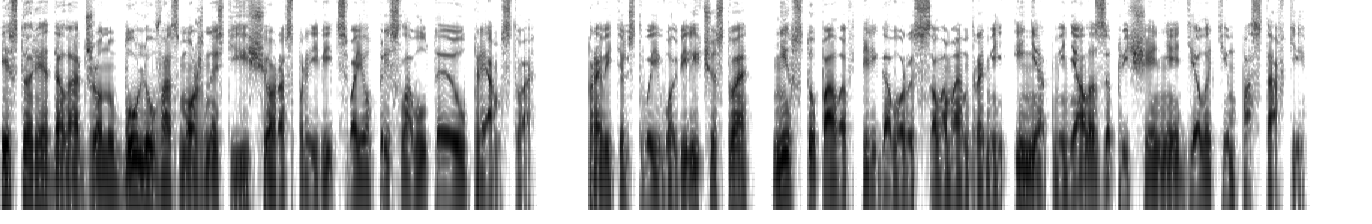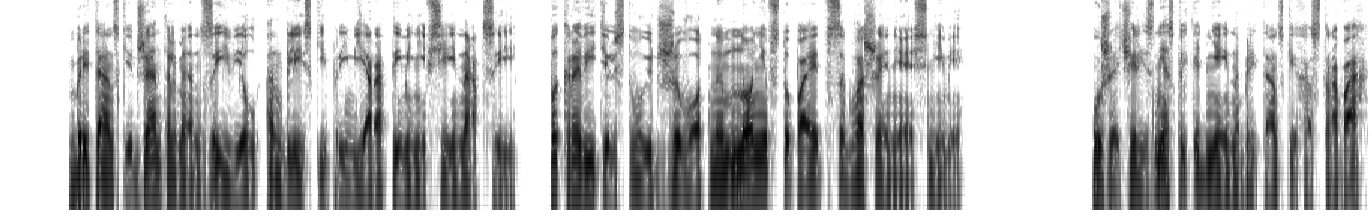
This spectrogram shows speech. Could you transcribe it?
История дала Джону Булю возможность еще раз проявить свое пресловутое упрямство правительство Его Величества не вступало в переговоры с саламандрами и не отменяло запрещение делать им поставки. Британский джентльмен, заявил английский премьер от имени всей нации, покровительствует животным, но не вступает в соглашение с ними. Уже через несколько дней на Британских островах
